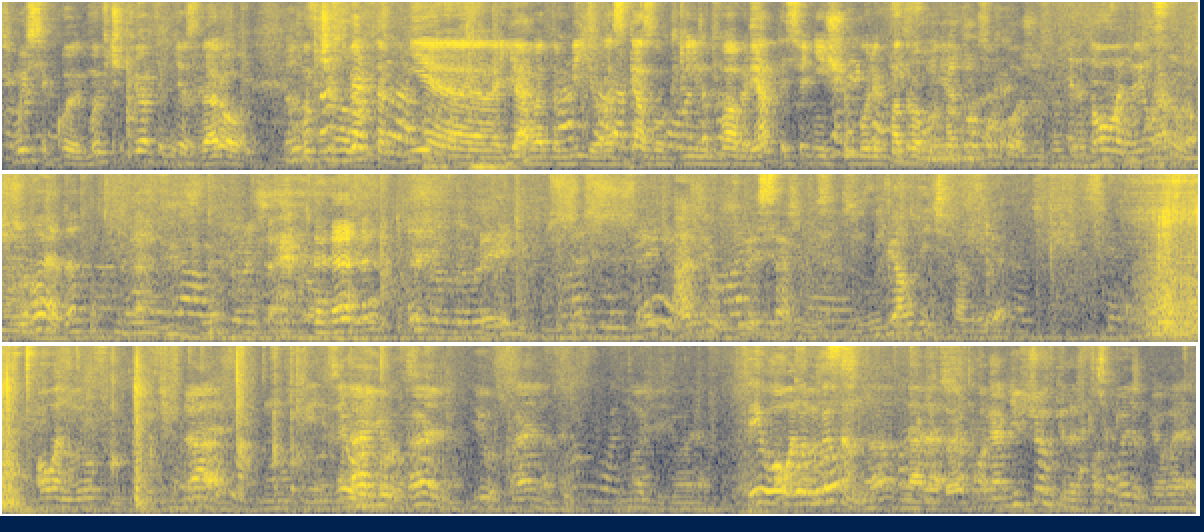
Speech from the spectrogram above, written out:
в смысле, мы в четвертом дне здоровы. Мы в четвертом дне, э, я в этом видео рассказывал как минимум два варианта, сегодня еще более подробно рассказывать. Это Оуэн Уилсон. Живая, да? Андрюх, присаживайся, не галдичь там, ребят. Оуэн Уилсон. Да. Да, Юр, правильно? Юр, правильно. Многие говорят. Ты Оуэн Уилсон? Да, да. Девчонки даже подходят, говорят.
